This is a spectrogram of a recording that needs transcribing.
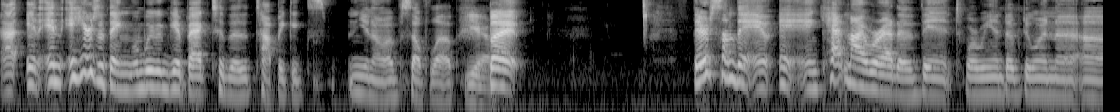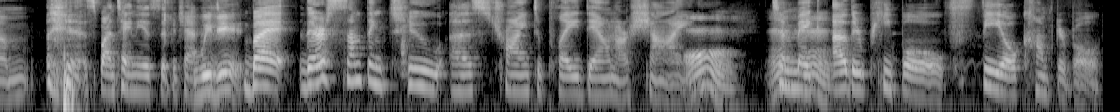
I, and, and here's the thing: when we gonna get back to the topic, ex- you know, of self love. Yeah. But there's something, and, and Kat and I were at an event where we end up doing a um, spontaneous sip and chat. We did. But there's something to us trying to play down our shine Oh. to make other people feel comfortable.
